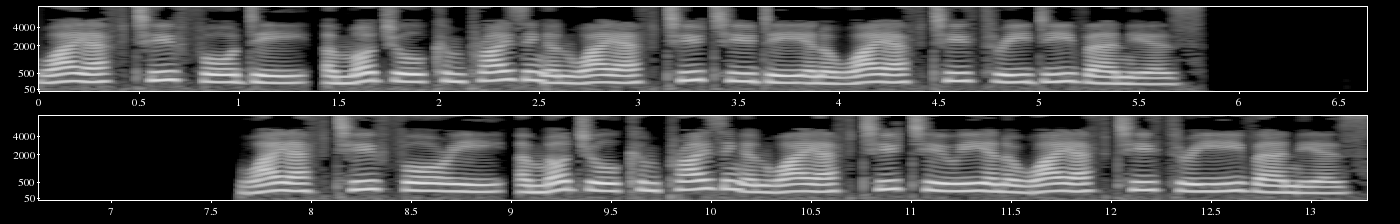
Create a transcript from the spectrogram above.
YF24D, a module comprising an YF22D and a YF23D verniers. YF24E, a module comprising an YF22E and a YF23E verniers.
